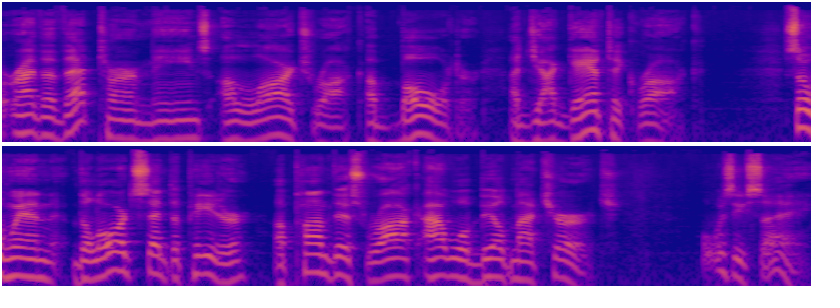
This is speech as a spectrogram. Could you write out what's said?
but rather that term means a large rock, a boulder, a gigantic rock. So when the Lord said to Peter, Upon this rock I will build my church, what was he saying?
